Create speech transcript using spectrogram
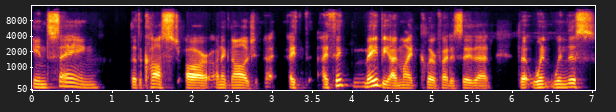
in saying that the costs are unacknowledged, I, I think maybe I might clarify to say that that when when this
